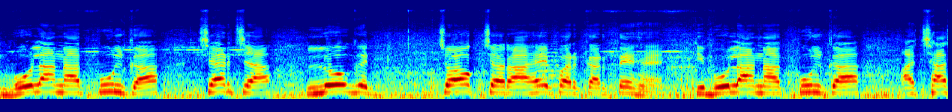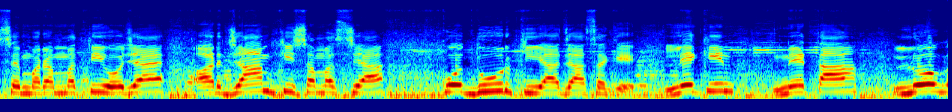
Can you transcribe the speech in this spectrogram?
भोलानाथ पुल का चर्चा लोग चौक चौराहे पर करते हैं कि भोलानाथ पुल का अच्छा से मरम्मती हो जाए और जाम की समस्या को दूर किया जा सके। लेकिन नेता लोग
